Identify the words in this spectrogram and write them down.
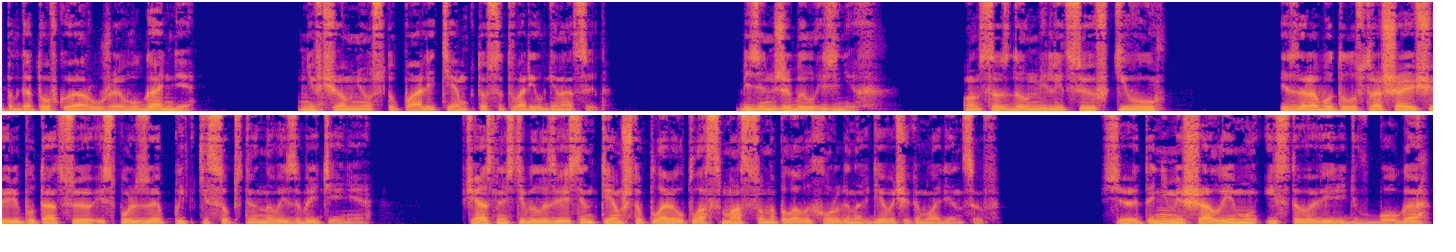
подготовку и оружие в Уганде, ни в чем не уступали тем, кто сотворил геноцид. Безинджи был из них. Он создал милицию в Киву и заработал устрашающую репутацию, используя пытки собственного изобретения. В частности, был известен тем, что плавил пластмассу на половых органах девочек и младенцев. Все это не мешало ему истово верить в Бога,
